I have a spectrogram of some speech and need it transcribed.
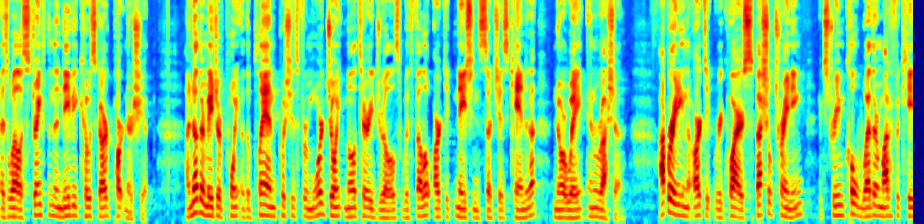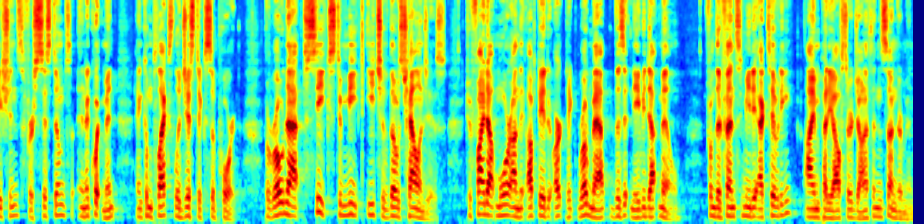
as well as strengthen the Navy Coast Guard partnership. Another major point of the plan pushes for more joint military drills with fellow Arctic nations such as Canada, Norway, and Russia. Operating in the Arctic requires special training, extreme cold weather modifications for systems and equipment, and complex logistics support. The roadmap seeks to meet each of those challenges. To find out more on the updated Arctic roadmap, visit Navy.mil. From the Defense Media Activity, I'm Petty Officer Jonathan Sunderman.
